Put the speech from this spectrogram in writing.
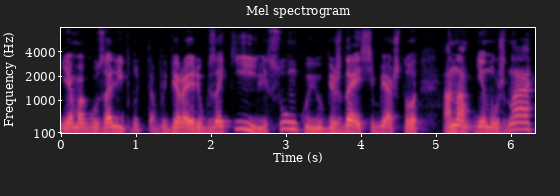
я могу залипнуть, там, выбирая рюкзаки или сумку и убеждая себя, что она мне нужна,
